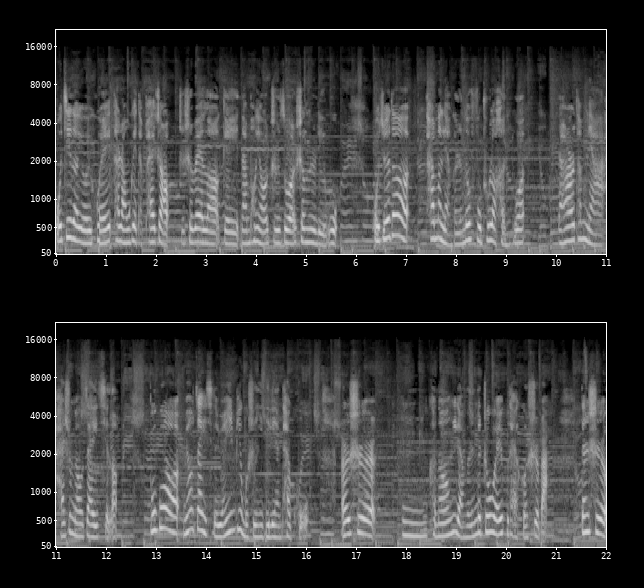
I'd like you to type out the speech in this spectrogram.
我记得有一回，她让我给她拍照，只是为了给男朋友制作生日礼物。我觉得。他们两个人都付出了很多，然而他们俩还是没有在一起了。不过没有在一起的原因并不是异地恋太苦，而是，嗯，可能两个人的周围不太合适吧。但是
